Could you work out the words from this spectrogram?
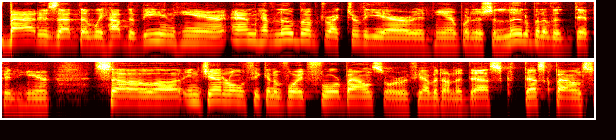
bad is that, that we have the V in here and we have a little bit of directivity error in here where there's a little bit of a dip in here. So uh, in general, if you can avoid floor bounce or if you have it on a desk, desk bounce,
